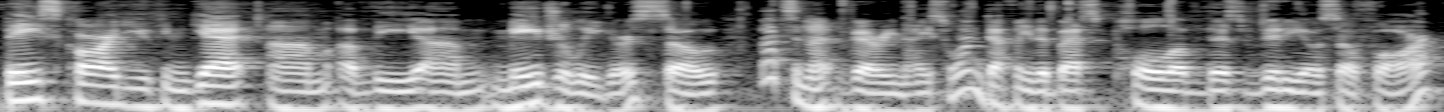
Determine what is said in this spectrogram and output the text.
base card you can get um, of the um, major leaguers. So that's a very nice one. Definitely the best pull of this video so far.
